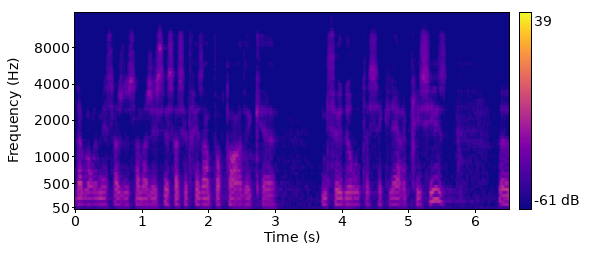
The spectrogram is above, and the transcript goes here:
d'abord le message de Sa Majesté, ça c'est très important avec euh, une feuille de route assez claire et précise. Euh,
